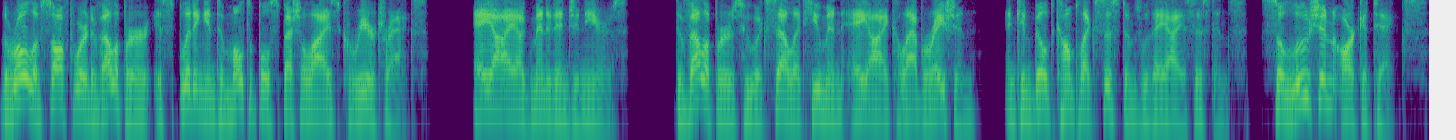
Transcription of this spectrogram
The role of software developer is splitting into multiple specialized career tracks AI augmented engineers, developers who excel at human AI collaboration and can build complex systems with AI assistance, solution architects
